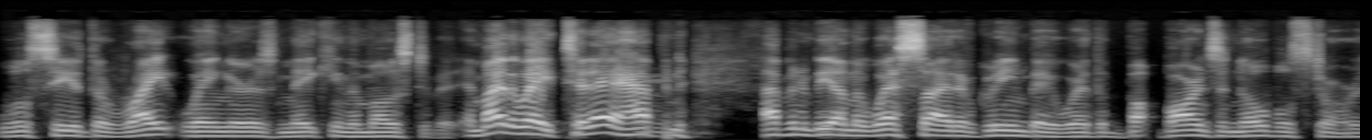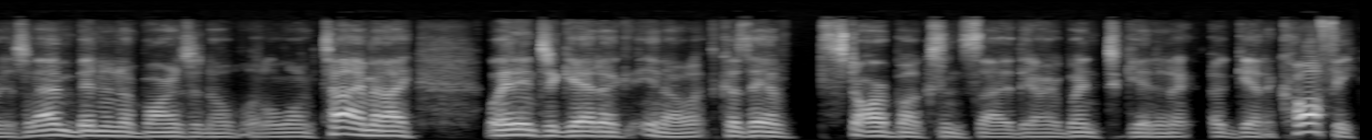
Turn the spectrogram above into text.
we'll see the right wingers making the most of it. And by the way, today I happen mm. happen to be on the west side of Green Bay where the Barnes and Noble store is, and I haven't been in a Barnes and Noble in a long time. And I went in to get a, you know, because they have Starbucks inside there. I went to get a, a get a coffee,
